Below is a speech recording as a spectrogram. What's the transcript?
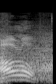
Aolo.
